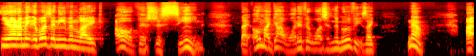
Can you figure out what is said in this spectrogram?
you know what I mean? It wasn't even like, oh, there's this scene. Like, oh my God, what if it was in the movies? Like, no. I,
